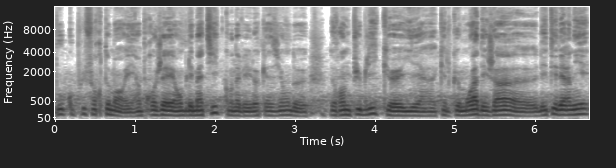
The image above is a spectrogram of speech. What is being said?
beaucoup plus fortement. Et un projet emblématique qu'on avait eu l'occasion de, rendre public il y a quelques mois déjà, l'été dernier,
